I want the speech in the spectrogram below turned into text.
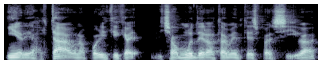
in realtà una politica diciamo moderatamente espansiva,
